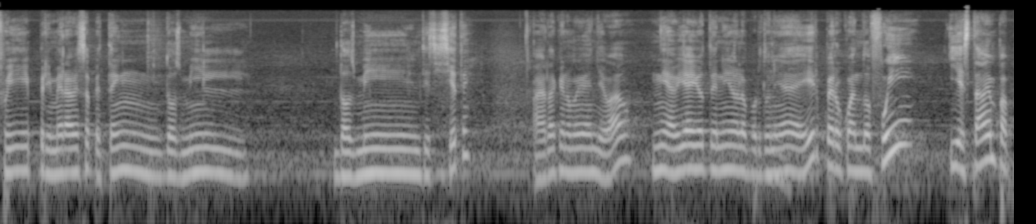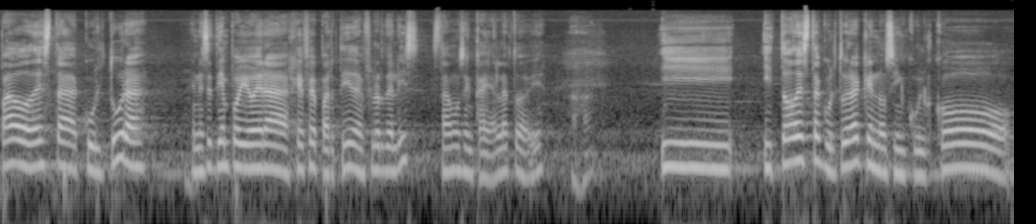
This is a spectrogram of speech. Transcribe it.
fui primera vez a Petén 2000, 2017. La verdad que no me habían llevado, ni había yo tenido la oportunidad de ir, pero cuando fui y estaba empapado de esta cultura. En ese tiempo yo era jefe de partida en Flor de Lis, estábamos en Cayala todavía. Y, y, toda esta cultura que nos inculcó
